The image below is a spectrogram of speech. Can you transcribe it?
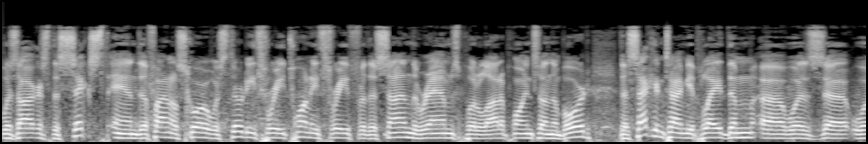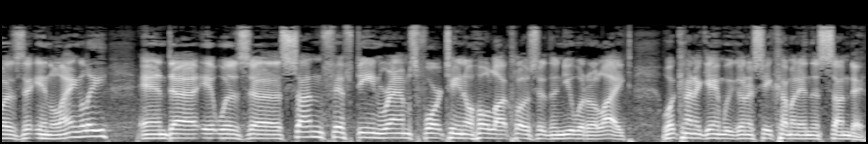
was August the 6th, and the final score was 33 23 for the Sun. The Rams put a lot of points on the board. The second time you played them uh, was, uh, was in Langley, and uh, it was uh, Sun 15, Rams 14, a whole lot closer than you would have liked. What kind of game are we going to see coming in this Sunday?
